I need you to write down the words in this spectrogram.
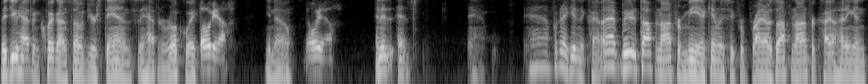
they do happen quick on some of your stands. They happen real quick, oh yeah, you know. oh yeah. And it's, it's yeah. What did I get into? Eh, we- It's off and on for me. I can't really speak for Brian. I was off and on for coyote hunting, and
